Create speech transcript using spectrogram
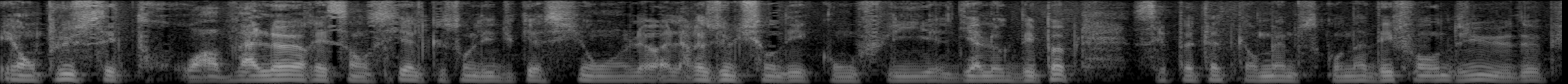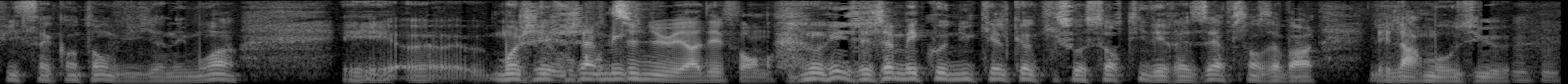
Et en plus, ces trois valeurs essentielles que sont l'éducation, la résolution des conflits et le dialogue des peuples, c'est peut-être quand même ce qu'on a défendu depuis 50 ans, Viviane et moi. Et euh, moi, j'ai jamais continué à défendre. oui, j'ai jamais connu quelqu'un qui soit sorti des réserves sans avoir les larmes aux yeux. Mhm.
